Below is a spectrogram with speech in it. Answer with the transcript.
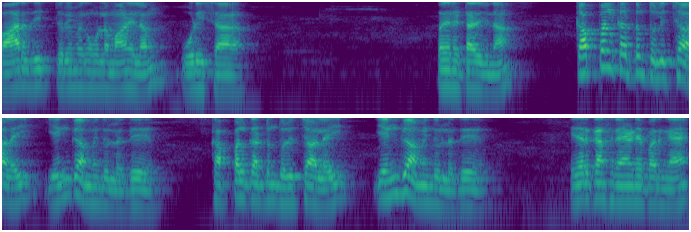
பாரதீப் துறைமுகம் உள்ள மாநிலம் ஒடிசா. பதினெட்டாவது வினா. கப்பல் கட்டும் தொழிற்சாலை எங்கு அமைந்துள்ளது? கப்பல் கட்டும் தொழிற்சாலை எங்கு அமைந்துள்ளது? இதற்கான சரியான விடை பாருங்கள்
